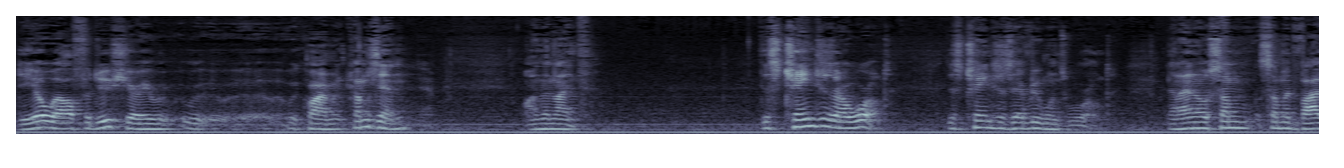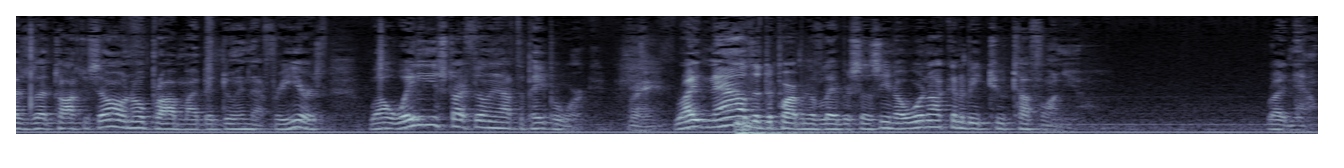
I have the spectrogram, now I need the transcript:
DOL fiduciary re- requirement comes in yep. on the 9th. This changes our world. This changes everyone's world. And I know some some advisors I've talked to say, "Oh, no problem. I've been doing that for years." Well, wait till you start filling out the paperwork. Right. Right now, the Department of Labor says, you know, we're not going to be too tough on you. Right now,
